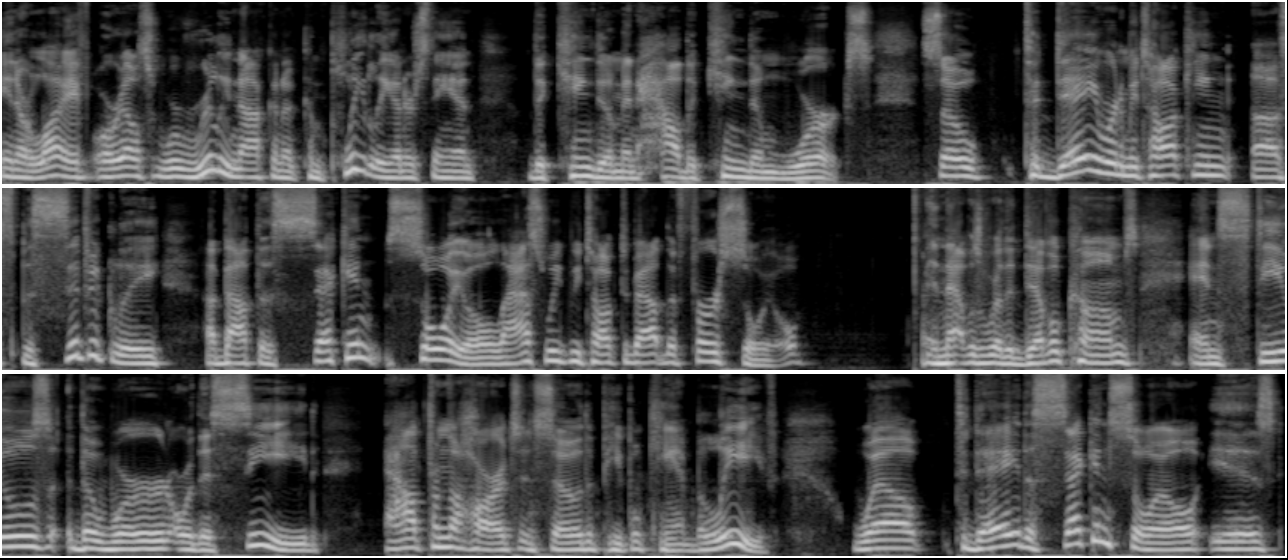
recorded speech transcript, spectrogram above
in our life, or else we're really not going to completely understand the kingdom and how the kingdom works. So today we're going to be talking uh, specifically about the second soil. Last week we talked about the first soil. And that was where the devil comes and steals the word or the seed out from the hearts, and so the people can't believe. Well, today, the second soil is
